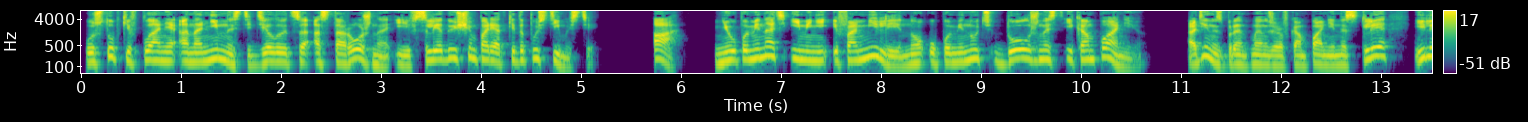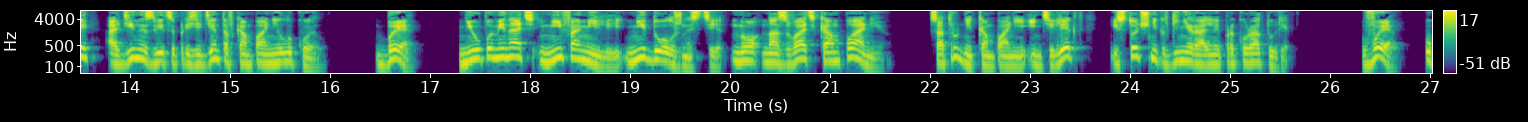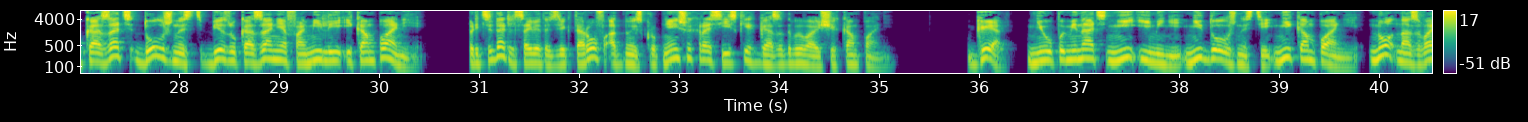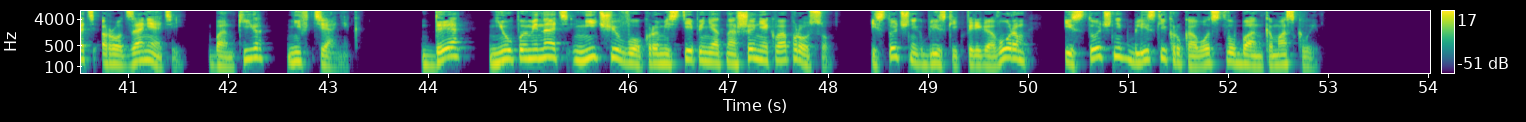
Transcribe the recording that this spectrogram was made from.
Уступки в плане анонимности делаются осторожно и в следующем порядке допустимости. А. Не упоминать имени и фамилии, но упомянуть должность и компанию. Один из бренд-менеджеров компании Nestle или один из вице-президентов компании Lukoil. Б. Не упоминать ни фамилии, ни должности, но назвать компанию. Сотрудник компании «Интеллект», источник в Генеральной прокуратуре. В. Указать должность без указания фамилии и компании. Председатель Совета директоров одной из крупнейших российских газодобывающих компаний. Г. Не упоминать ни имени, ни должности, ни компании, но назвать род занятий. Банкир, нефтяник. Д. Не упоминать ничего, кроме степени отношения к вопросу. Источник близкий к переговорам, источник близкий к руководству Банка Москвы.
